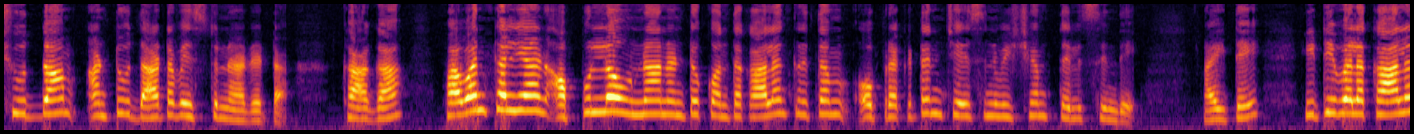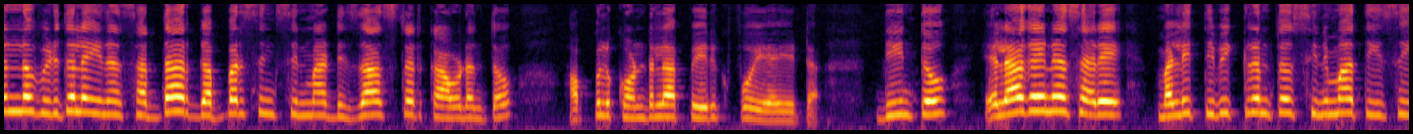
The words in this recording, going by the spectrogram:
చూద్దాం అంటూ దాటవేస్తున్నాడట. కాగా పవన్ కళ్యాణ్ అప్పుల్లో ఉన్నానంటూ కొంతకాలం క్రితం ఓ ప్రకటన చేసిన విషయం తెలిసిందే. అయితే ఇటీవల కాలంలో విడుదలైన సర్దార్ గబ్బర్ సింగ్ సినిమా డిజాస్టర్ కావడంతో అప్పులు కొండలా పేరుకుపోయాయట. దీంతో ఎలాగైనా సరే మళ్ళీ త్రివిక్రమ్తో సినిమా తీసి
